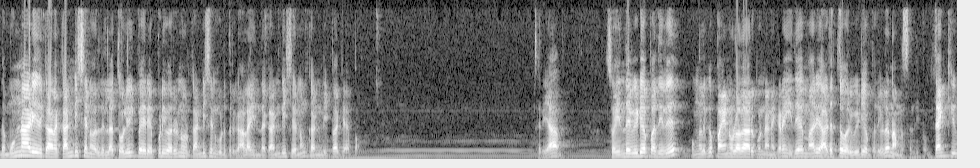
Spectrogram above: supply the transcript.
இந்த முன்னாடி இதுக்கான கண்டிஷன் வருது இல்லை தொழில் பெயர் எப்படி வரும்னு ஒரு கண்டிஷன் கொடுத்துருக்காங்களா இந்த கண்டிஷனும் கண்டிப்பாக கேட்பான் சரியா? ஸோ இந்த வீடியோ பதிவு உங்களுக்கு பயனுள்ளதாக இருக்கும்னு நினைக்கிறேன். இதே மாதிரி அடுத்த ஒரு வீடியோ பதிவில் நம்ம சந்திப்போம். தேங்க்யூ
